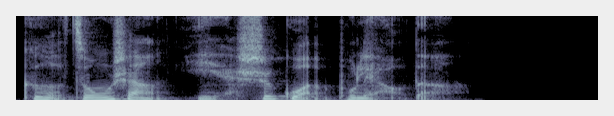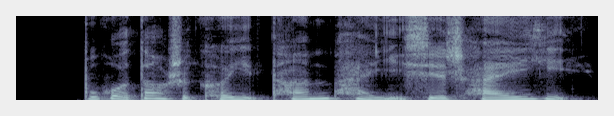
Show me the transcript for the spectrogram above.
各宗上也是管不了的。不过倒是可以摊派一些差役。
